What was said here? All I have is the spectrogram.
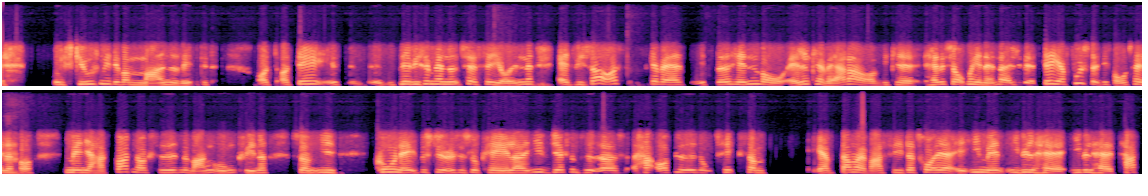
øh, excuse me, det var meget nødvendigt. Og, og det øh, bliver vi simpelthen nødt til at se i øjnene, at vi så også skal være et sted henne, hvor alle kan være der, og vi kan have det sjovt med hinanden og alt det der. Det er jeg fuldstændig fortaler mm. for. Men jeg har godt nok siddet med mange unge kvinder, som i kommunalbestyrelseslokaler, i virksomheder har oplevet nogle ting, som ja, der må jeg bare sige, der tror jeg, at I mænd, I vil have, I vil have tabt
